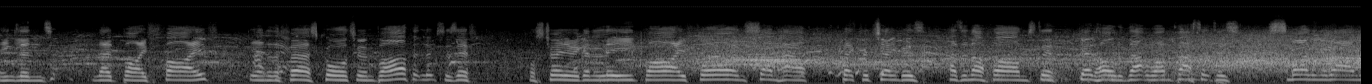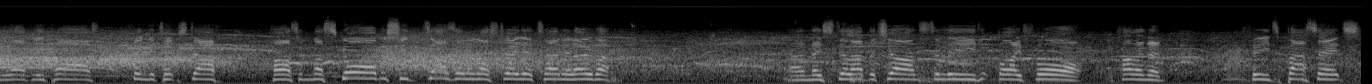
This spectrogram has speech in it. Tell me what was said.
England led by five at the end of the first quarter in Bath. It looks as if Australia are going to lead by four, and somehow Beckford Chambers has enough arms to get hold of that one. Bassett is smiling around, lovely pass, fingertip stuff. Harten must score, but she doesn't, and Australia turn it over. And they still have the chance to lead by four. Hallinan feeds Bassett.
